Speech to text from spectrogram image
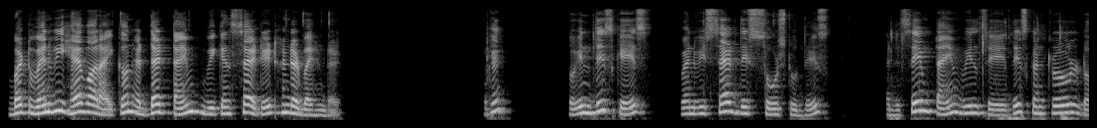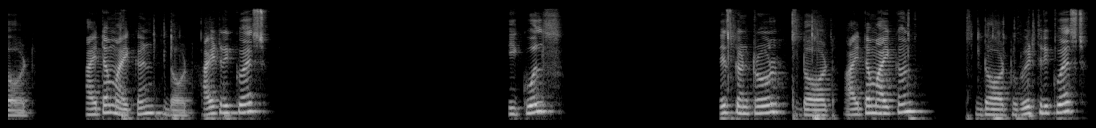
but when we have our icon at that time we can set it 100 by 100 okay? So in this case when we set this source to this at the same time we'll say this control dot item icon dot height request equals this control dot item icon dot width request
